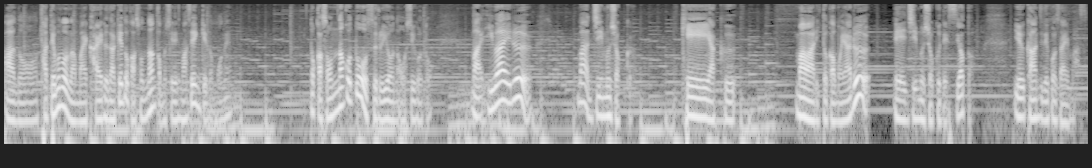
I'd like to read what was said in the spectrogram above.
あの、建物の名前変えるだけとかそんなんかもしれませんけどもね。とかそんなことをするようなお仕事。まあ、いわゆる、まあ、事務職、契約、周りとかもやる、えー、事務職ですよ、という感じでございます。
